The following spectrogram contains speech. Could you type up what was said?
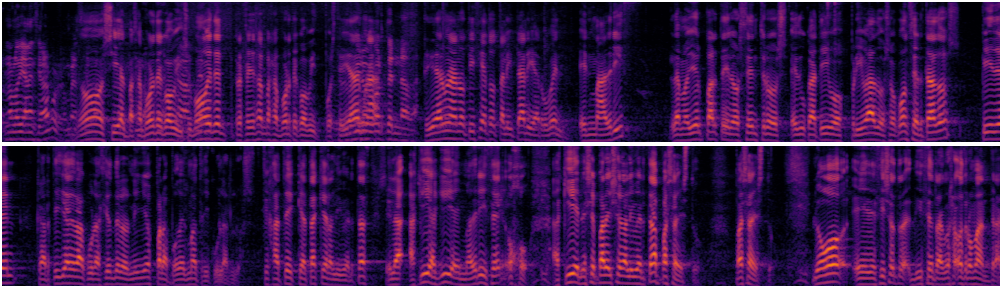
no, lo voy a mencionar porque hombre, no, sí, al pasaporte COVID. Supongo que te referías al pasaporte COVID. Pues te voy a dar una, te voy a dar una noticia totalitaria, Rubén. En Madrid, la mayor parte de los centros educativos privados o concertados piden cartilla de vacunación de los niños para poder matricularlos. Fíjate qué ataque a la libertad. Aquí, aquí, en Madrid, ¿eh? ojo, aquí en ese paraíso de la libertad pasa esto. Pasa esto. Luego eh, decís otra, dice otra cosa, otro mantra.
